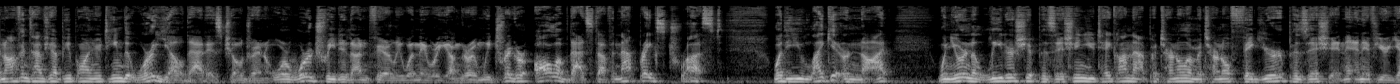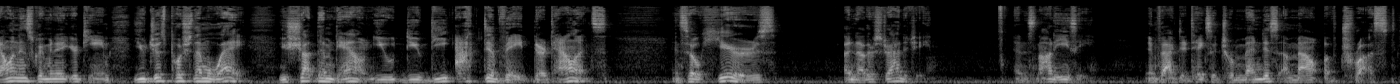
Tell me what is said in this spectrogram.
and oftentimes you have people on your team that were yelled at as children or were treated unfairly when they were younger. And we trigger all of that stuff, and that breaks trust. Whether you like it or not, when you're in a leadership position, you take on that paternal or maternal figure position. And if you're yelling and screaming at your team, you just push them away. You shut them down. You, you deactivate their talents. And so here's another strategy. And it's not easy. In fact, it takes a tremendous amount of trust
